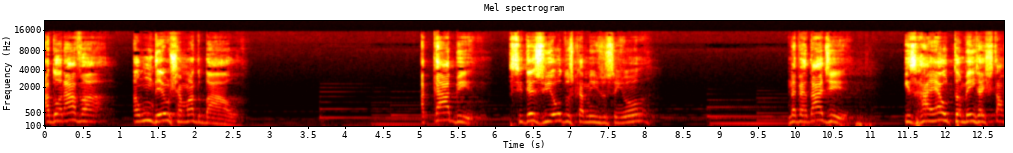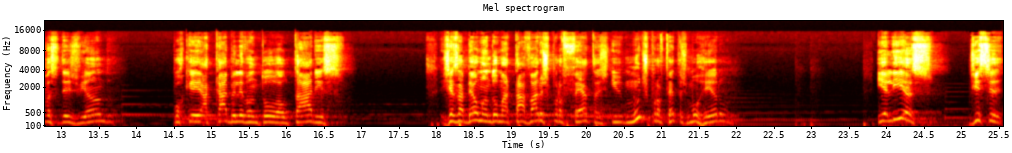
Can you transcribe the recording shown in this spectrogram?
adorava a um deus chamado Baal. Acabe se desviou dos caminhos do Senhor. Na verdade, Israel também já estava se desviando, porque Acabe levantou altares. Jezabel mandou matar vários profetas e muitos profetas morreram. E Elias disse,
